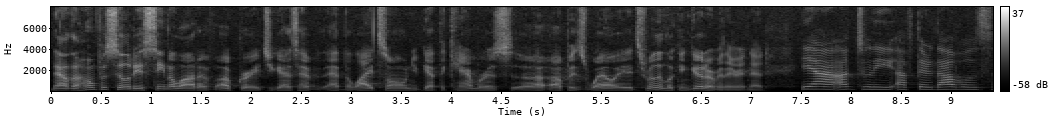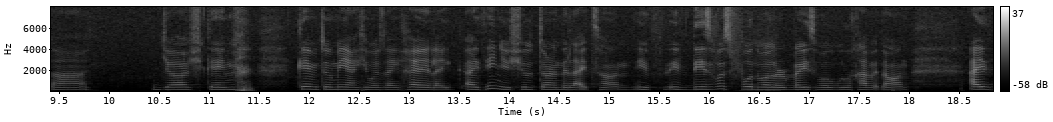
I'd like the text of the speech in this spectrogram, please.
Now the home facility has seen a lot of upgrades. You guys have had the lights on. You've got the cameras uh, up as well. It's really looking good over there, isn't it? Yeah, actually, after Davos, uh, Josh came came to me and he was like, "Hey, like I think you should turn the lights on. If if this was football or baseball, we'll have it on." I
